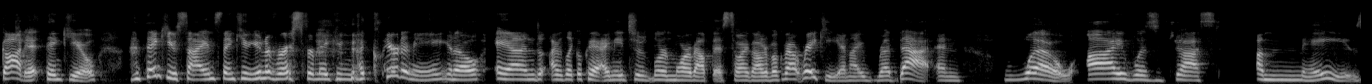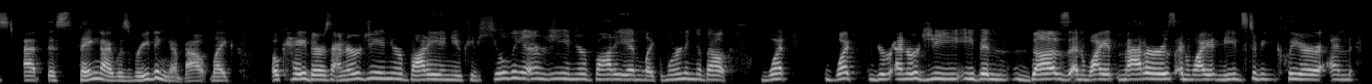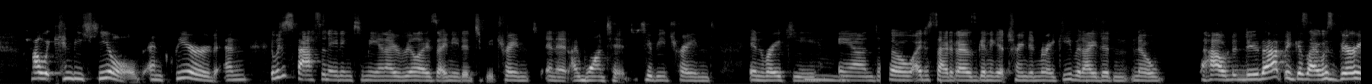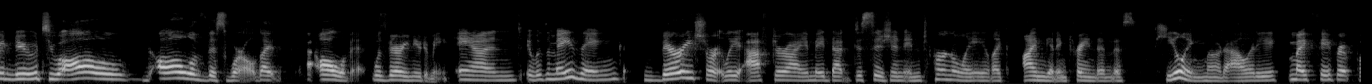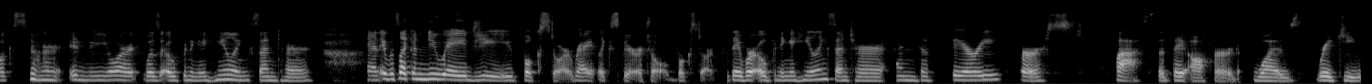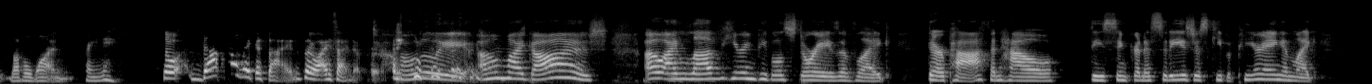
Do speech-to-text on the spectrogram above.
got it. Thank you. Thank you, science. Thank you, universe, for making that clear to me, you know. And I was like, okay, I need to learn more about this. So I got a book about Reiki and I read that. And whoa, I was just amazed at this thing I was reading about. Like, okay, there's energy in your body and you can heal the energy in your body and like learning about what what your energy even does and why it matters and why it needs to be clear and how it can be healed and cleared. And it was just fascinating to me. And I realized I needed to be trained in it. I wanted to be trained in Reiki. Mm. And so I decided I was going to get trained in Reiki, but I didn't know how to do that because I was very new to all all of this world. I all of it was very new to me. And it was amazing. Very shortly after I made that decision internally, like I'm getting trained in this healing modality, my favorite bookstore in New York was opening a healing center. And it was like a new agey bookstore, right? Like spiritual bookstore. They were opening a healing center. And the very first class that they offered was Reiki level one training. So that felt like a sign. So I signed up for it. totally. Oh my gosh. Oh, I love hearing people's stories of like their path and how these synchronicities just keep appearing and like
